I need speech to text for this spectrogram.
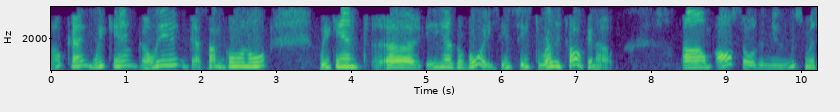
Okay, Weeknd, go ahead. Got something going on. Weeknd, uh, he has a voice. He's he's really talking out. Um, also the news, Miss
